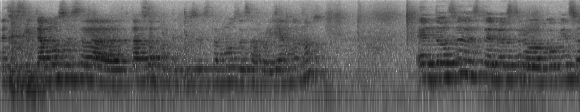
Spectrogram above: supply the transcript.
necesitamos esa tasa porque pues estamos desarrollándonos. Entonces, este, nuestro comienzo,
